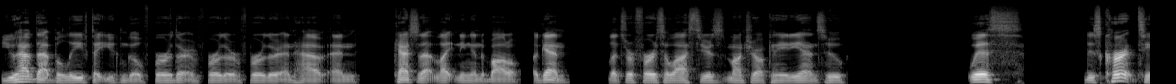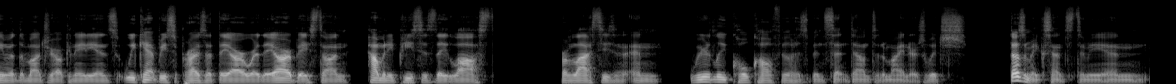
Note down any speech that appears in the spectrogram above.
you have that belief that you can go further and further and further and have and catch that lightning in the bottle. Again, let's refer to last year's Montreal Canadiens, who, with this current team of the Montreal Canadiens, we can't be surprised that they are where they are based on how many pieces they lost from last season. And weirdly, Cole Caufield has been sent down to the minors, which doesn't make sense to me. And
